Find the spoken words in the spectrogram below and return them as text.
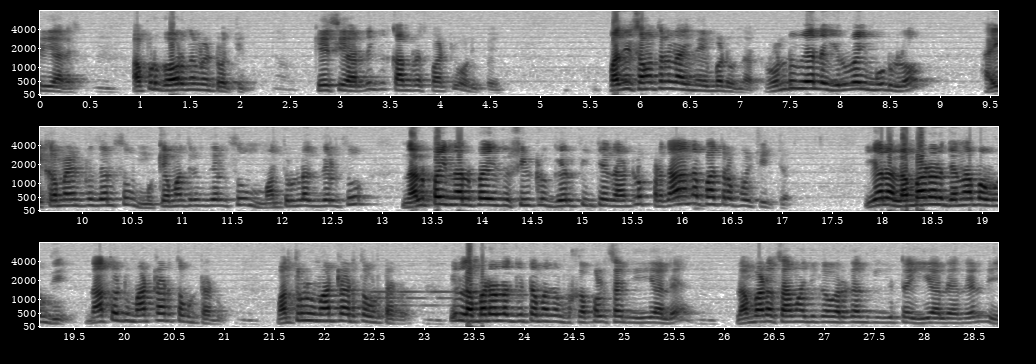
టీఆర్ఎస్. అప్పుడు గవర్నమెంట్ వచ్చింది. కేసీఆర్ది కాంగ్రెస్ పార్టీ ఓడిపోయింది. పది సంవత్సరాలు ఆయన ఇవ్వబడి ఉన్నారు. రెండు వేల ఇరవై మూడులో హైకమాండ్కు తెలుసు ముఖ్యమంత్రికి తెలుసు మంత్రులకు తెలుసు నలభై నలభై ఐదు సీట్లు గెలిపించే దాంట్లో ప్రధాన పాత్ర పోషించారు. ఇవాళ లంబాడాల జనాభా ఉంది. నాతోటి మాట్లాడుతూ ఉంటాడు. మంత్రులు మాట్లాడుతూ ఉంటారు. ఈ లంబాడాలకు గిట్ట మనం కంపల్సరీ ఇవ్వాలి లంబాడ సామాజిక వర్గానికి గిట్ట ఇవ్వాలి అనేది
